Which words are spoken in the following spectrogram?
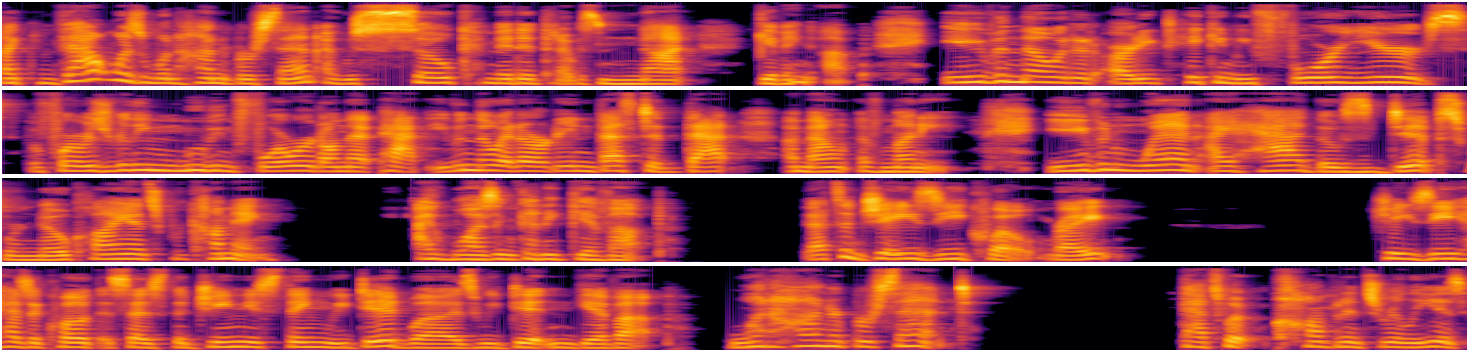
Like that was 100%. I was so committed that I was not giving up, even though it had already taken me four years before I was really moving forward on that path, even though I'd already invested that amount of money, even when I had those dips where no clients were coming, I wasn't going to give up. That's a Jay Z quote, right? Jay Z has a quote that says, The genius thing we did was we didn't give up. 100%. That's what confidence really is.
